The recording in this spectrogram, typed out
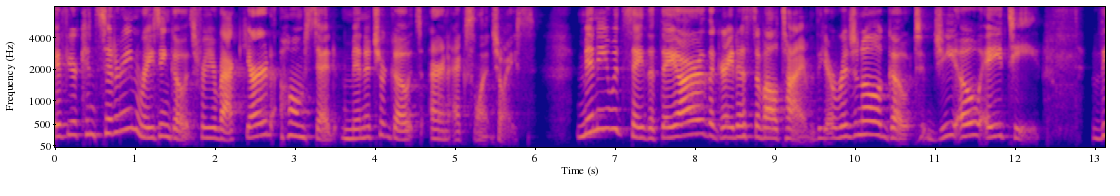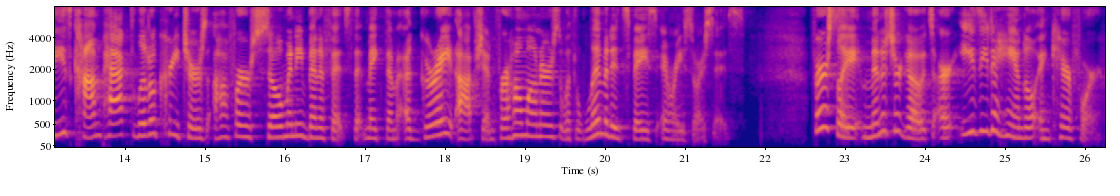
If you're considering raising goats for your backyard homestead, miniature goats are an excellent choice. Many would say that they are the greatest of all time, the original goat, G O A T. These compact little creatures offer so many benefits that make them a great option for homeowners with limited space and resources. Firstly, miniature goats are easy to handle and care for.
